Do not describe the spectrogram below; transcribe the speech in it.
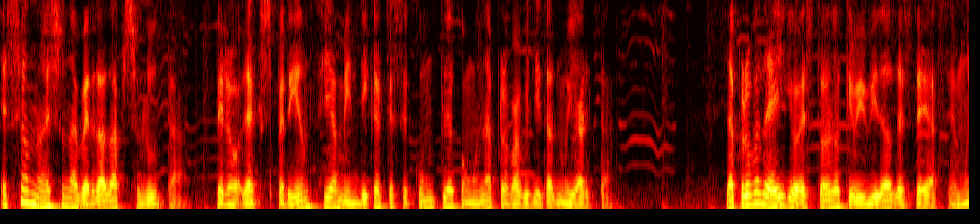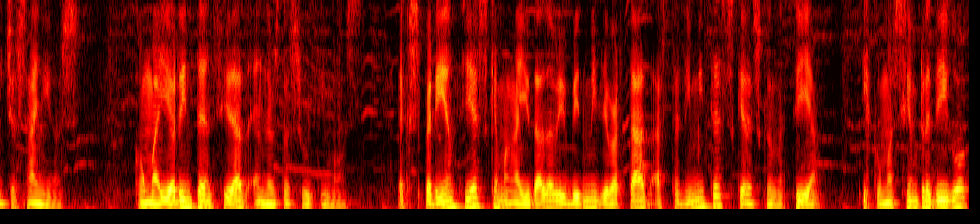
Eso no es una verdad absoluta, pero la experiencia me indica que se cumple con una probabilidad muy alta. La prueba de ello es todo lo que he vivido desde hace muchos años, con mayor intensidad en los dos últimos experiencias que me han ayudado a vivir mi libertad hasta límites que desconocía, y como siempre digo,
